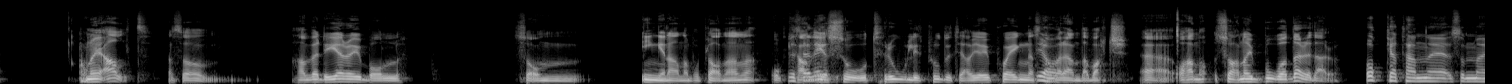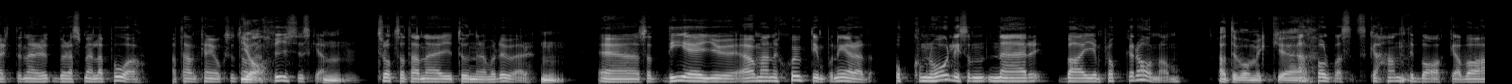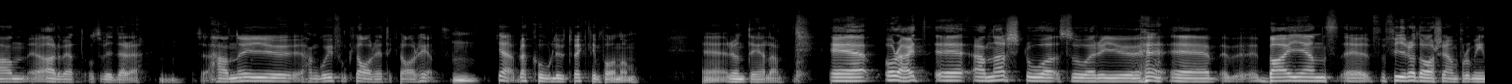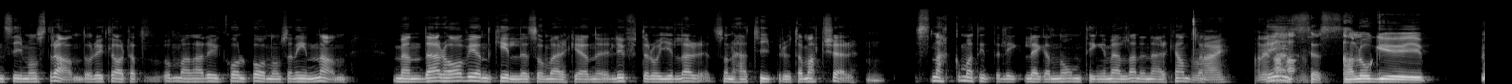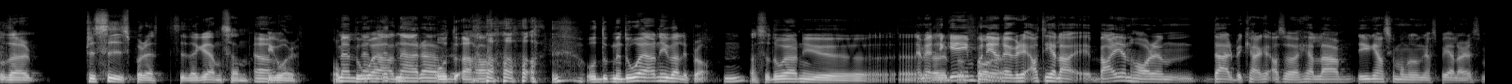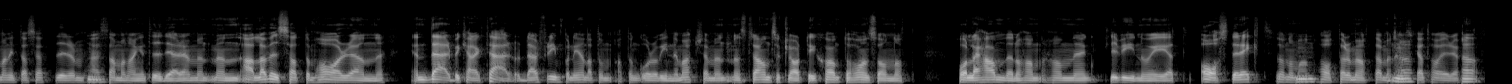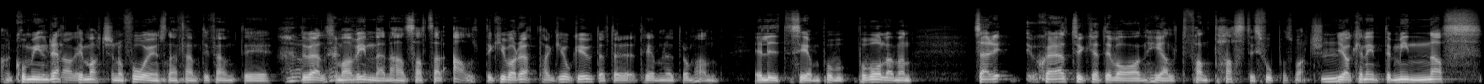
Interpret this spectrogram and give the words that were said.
han har ju allt. Alltså, han värderar ju boll som ingen annan på planen. Och Men han är- är så otroligt produktiv. Han gör ju poäng nästan Ja. varenda match. Eh, och han, så han har ju båda det där. Och att han, eh, som märkte när det börjar smälla på, att han kan ju också ta Ja. det fysiska. Mm. Trots att han är ju tunnare än vad du är. Mm. Eh, så det är ju, ja man är sjukt imponerad. Och kommer du ihåg liksom när Bayern plockade honom? Att det var mycket... Att folk bara, ska han tillbaka? Var han arvet? Och så vidare. Mm. Så han, är ju, han går ju från klarhet till klarhet. Mm. Jävla cool utveckling på honom. Eh, runt det hela. Eh, all right. eh, annars då så är det ju eh, Bayerns, eh, för fyra dagar sedan får de in Simon Strand och det är klart att man hade ju koll på honom sedan innan. Men där har vi en kille som verkligen lyfter och gillar sådana här typer av matcher. Mm. Snacka om att inte lä- lägga någonting emellan i närkampen. Nej, han är. Jesus. Han låg ju i, och där, precis på rätt sida gränsen Ja. igår. Och Men väldigt han, nära, Och, då- ja. och då, men då är han ju väldigt bra. Mm. Alltså då är han ju... Nej, men jag tycker det är imponerande över att hela Bayern har en derbykaraktär. Alltså hela, det är ju ganska många unga spelare som man inte har sett i de här Mm. sammanhangen tidigare. Men, men alla visar att de har en, en derbykaraktär och därför är det imponerande att de, att de går och vinner matchen. Men, men Strand såklart, det är skönt att ha en sån att hålla i handen och han, han eh, kliver in och är ett as direkt. Som man hatar att möta men Mm. Ja. ta i det. Ja. Han kommer in rätt i matchen och får ju en sån här 50-50 duell som han vinner när han satsar allt. Det kan ju vara rött, han kan ju åka ut efter tre minuter om han är lite sen på, på bollen. Men så här, generellt tycker jag att det var en helt fantastisk fotbollsmatch. Mm. Jag kan inte minnas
